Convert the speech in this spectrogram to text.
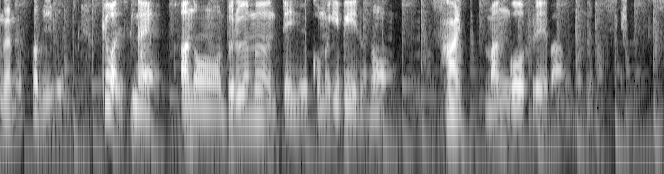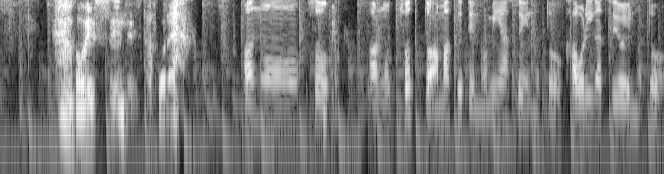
んでんですか、ビール？今日はですね、あの、ブルームーンっていう小麦ビールのはい。マンゴーフレーバーを飲んでます。美味しいんですか、それ？あのーそう、あの、ちょっと甘くて飲みやすいのと、香りが強いのと、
